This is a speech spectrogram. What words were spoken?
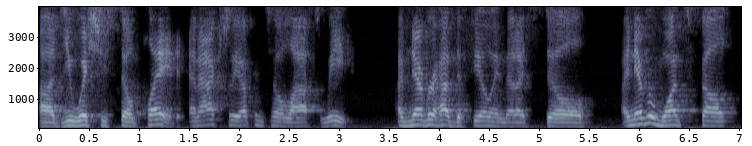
uh, do you wish you still played? And actually, up until last week, I've never had the feeling that I still, I never once felt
